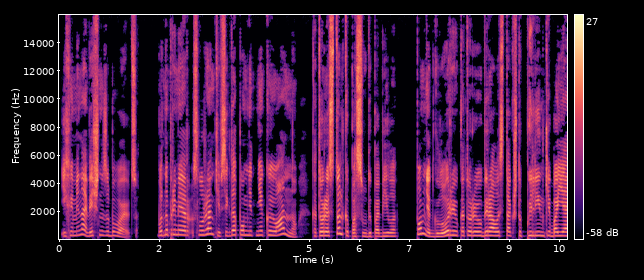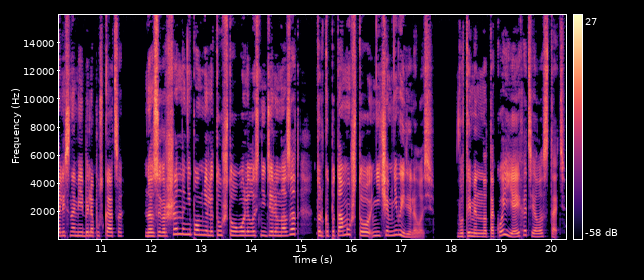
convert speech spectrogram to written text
Их имена вечно забываются. Вот, например, служанки всегда помнят некую Анну, которая столько посуды побила. Помнят Глорию, которая убиралась так, что пылинки боялись на мебель опускаться. Но совершенно не помнили ту, что уволилась неделю назад, только потому, что ничем не выделилась. Вот именно такой я и хотела стать.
